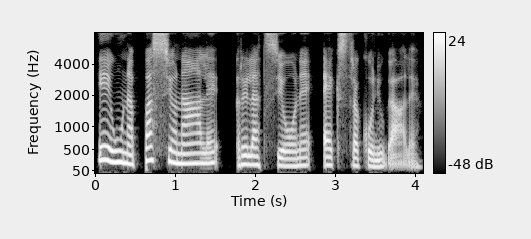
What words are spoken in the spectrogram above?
E una passionale relazione extraconiugale.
